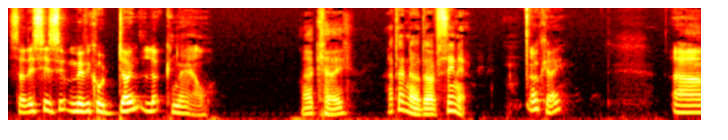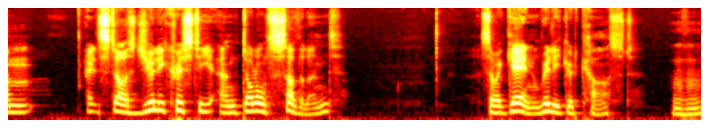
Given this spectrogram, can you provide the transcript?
so this is a movie called Don't Look Now. Okay, I don't know that I've seen it. Okay, um, it stars Julie Christie and Donald Sutherland. So again, really good cast. Mm-hmm.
